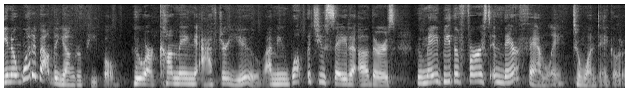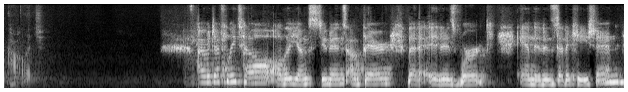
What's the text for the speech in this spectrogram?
You know, what about the younger people who are coming after you? I mean, what would you say to others who may be the first in their family to one day go to college? I would definitely tell all the young students out there that it is work and it is dedication,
